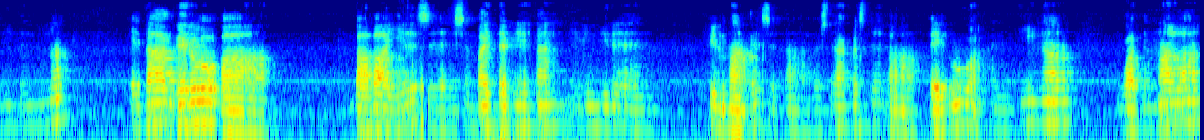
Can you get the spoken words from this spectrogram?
egiten duna, eta gero, ba, ba bai, ez, eh, zenbait herrietan egin diren filmak, ez, eta besteak beste, ba, Peru, Argentina, Guatemala,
